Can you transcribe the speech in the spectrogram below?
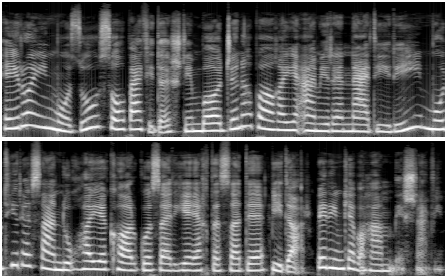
پیرو این موضوع صحبتی داشتیم با جناب آقای امیر ندیری مدیر صندوق های کارگزاری اقتصاد بیدار. بریم که با هم بشنویم.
